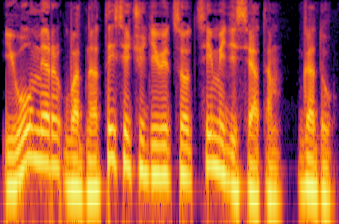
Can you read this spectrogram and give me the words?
и умер в 1970 году.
